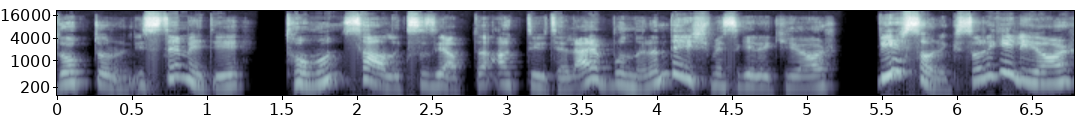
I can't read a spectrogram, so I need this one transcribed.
doktorun istemediği Tom'un sağlıksız yaptığı aktiviteler bunların değişmesi gerekiyor. Bir sonraki soru geliyor.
